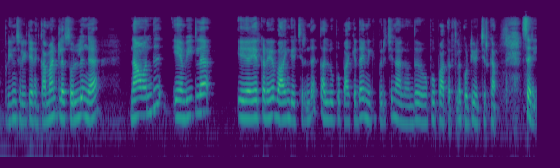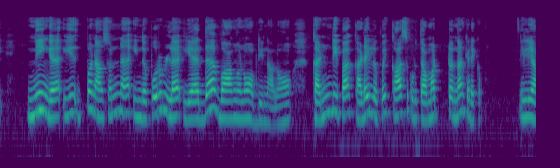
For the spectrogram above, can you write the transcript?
அப்படின்னு சொல்லிட்டு எனக்கு கமெண்ட்டில் சொல்லுங்கள் நான் வந்து என் வீட்டில் ஏற்கனவே வாங்கி வச்சுருந்த கல் உப்பு பாக்கெட் தான் இன்றைக்கி பிரித்து நான் வந்து உப்பு பாத்திரத்தில் கொட்டி வச்சுருக்கேன். சரி நீங்கள் இப்போ நான் சொன்ன இந்த பொருளில் எதை வாங்கணும் அப்படின்னாலும் கண்டிப்பாக கடையில் போய் காசு கொடுத்தா மட்டும்தான் கிடைக்கும். இல்லையா?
